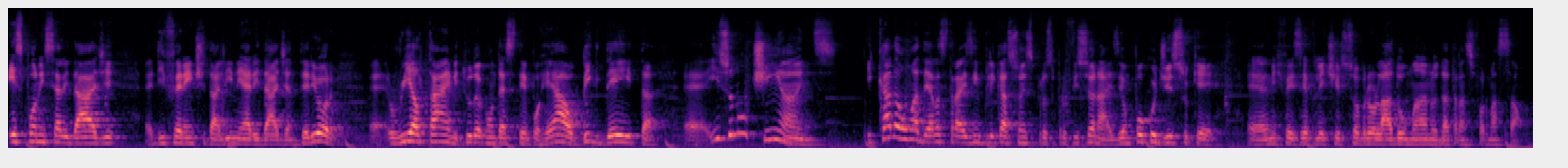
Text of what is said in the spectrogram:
exponencialidade diferente da linearidade anterior, real time, tudo acontece em tempo real, big data, isso não tinha antes. E cada uma delas traz implicações para os profissionais. E é um pouco disso que me fez refletir sobre o lado humano da transformação.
